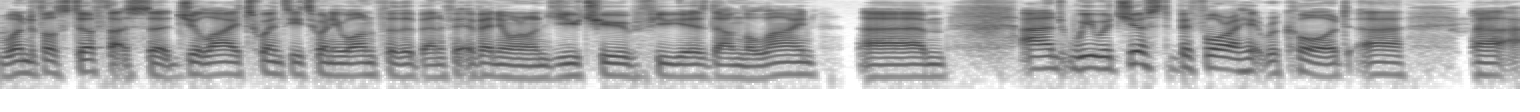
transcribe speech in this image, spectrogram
Wonderful stuff. That's uh, July 2021 for the benefit of anyone on YouTube a few years down the line. Um, and we were just before I hit record uh, uh,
